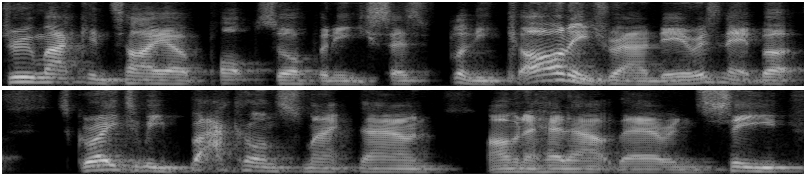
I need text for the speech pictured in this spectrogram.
Drew McIntyre pops up and he says, "Bloody carnage round here, isn't it?" But it's great to be back on SmackDown. I'm going to head out there and see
